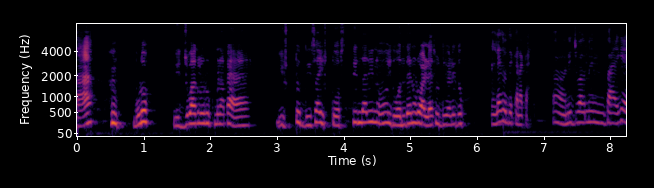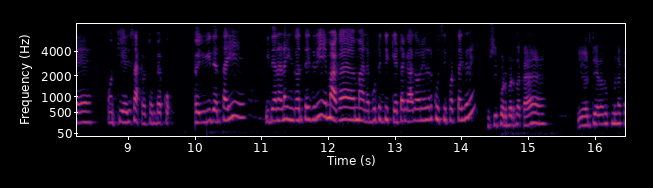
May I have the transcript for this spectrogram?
ಹಾ ಬಿಡು. ನಿಜವಾಗ್ಲೂ ರುಕ್ಮಿಣಕ ಇಷ್ಟು ದಿವಸ ಇಷ್ಟು ವರ್ಷದಿಂದ ನೀನು ಇದು ಒಂದೇ ನೋಡು ಒಳ್ಳೆ ಸುದ್ದಿ ಹೇಳಿದ್ದು. ಒಳ್ಳೆ ಸುದ್ದಿ ಕನಕ ನಿಜವಾಗ್ಲೂ ನಿನ್ನ ಬಾಯಿಗೆ ಒಂದು ಕೇಳಿ ಸಕ್ಕರೆ ತುಂಬಬೇಕು. ಇದೆಂತ ತಾಯಿ? ಇದೇನಣ್ಣ ಹಿಂಗಂತ ಇದ್ರಿ ಮಗ ಮನೆ ಬಿಟ್ಟು ದಿಕ್ಕೇಟಂಗೆ ಆಗವನಿದ್ರೆ ಖುಷಿ ಪಡ್ತಾ ಇದ್ರಿ ಖುಷಿ ಪಡ್ಬೇಡ್ದಕ್ಕ. ಹೇಳ್ತೀರ ರುಕ್ಮಿಣಕ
